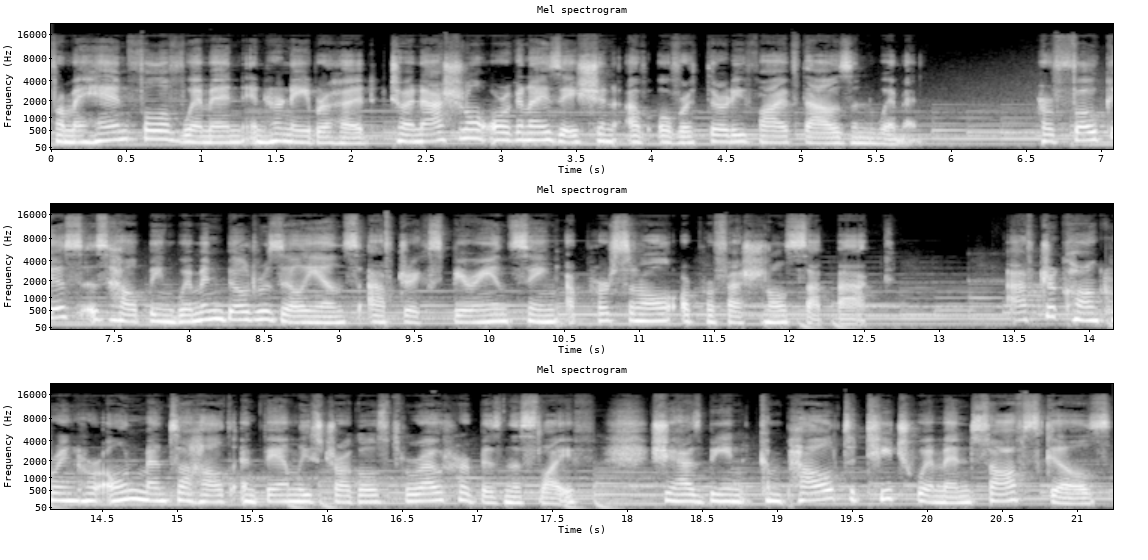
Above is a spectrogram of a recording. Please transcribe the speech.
from a handful of women in her neighborhood to a national organization of over 35,000 women. Her focus is helping women build resilience after experiencing a personal or professional setback. After conquering her own mental health and family struggles throughout her business life, she has been compelled to teach women soft skills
